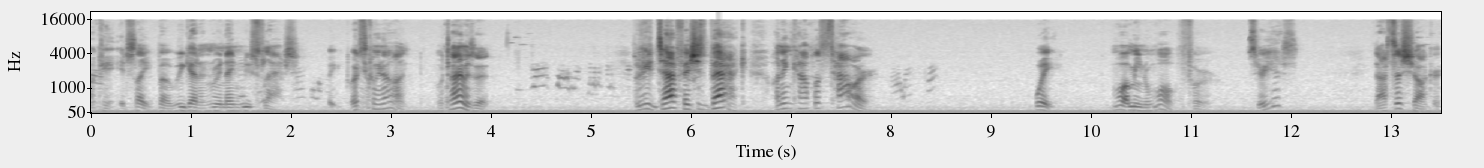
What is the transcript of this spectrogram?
Okay, it's late, but we got a midnight newsflash. Wait, what's going on? What time is it? The Great Zapfish is back! Hunting Copless Tower! Wait, well, I mean, whoa, for... Serious? That's a shocker.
